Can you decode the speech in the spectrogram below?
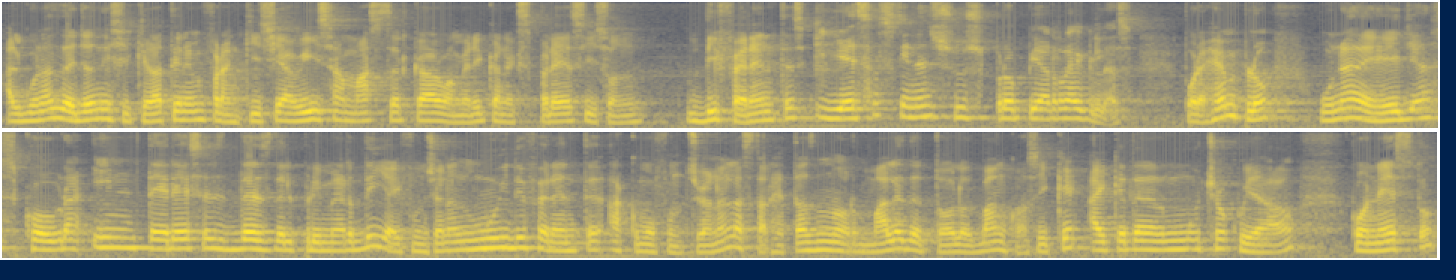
Algunas de ellas ni siquiera tienen franquicia Visa, Mastercard o American Express y son diferentes y esas tienen sus propias reglas. Por ejemplo, una de ellas cobra intereses desde el primer día y funcionan muy diferente a cómo funcionan las tarjetas normales de todos los bancos. Así que hay que tener mucho cuidado con esto,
